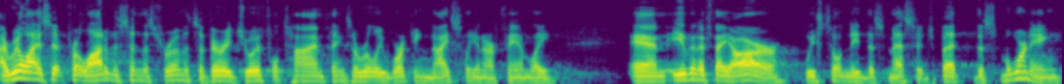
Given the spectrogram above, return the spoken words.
I realize that for a lot of us in this room, it's a very joyful time. Things are really working nicely in our family. And even if they are, we still need this message. But this morning,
